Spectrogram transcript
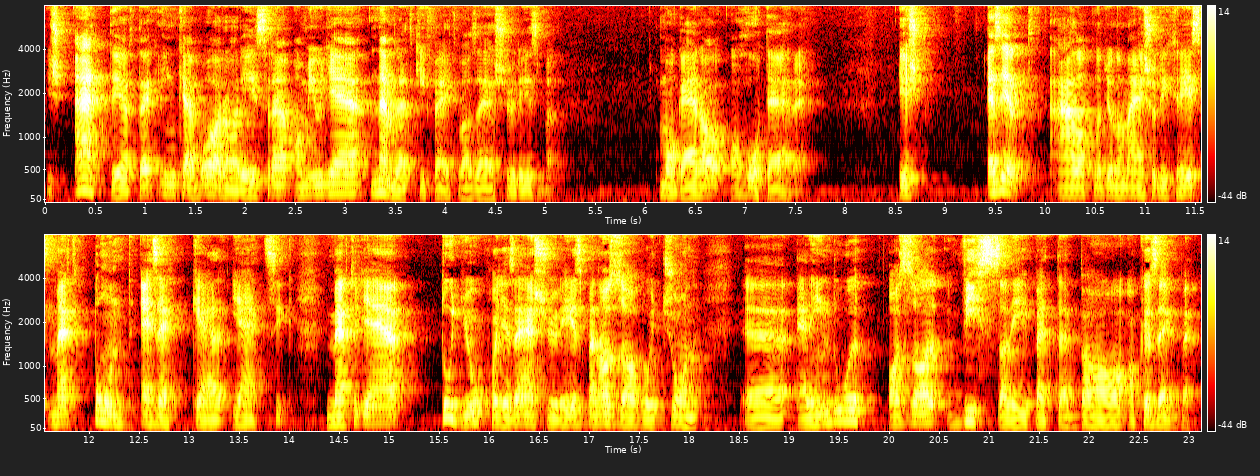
és áttértek inkább arra a részre, ami ugye nem lett kifejtve az első részben magára a hotelre. És ezért állat nagyon a második rész, mert pont ezekkel játszik. Mert ugye tudjuk, hogy az első részben azzal, hogy John elindul, azzal visszalépett ebbe a, a közegbe.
